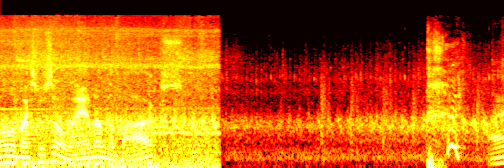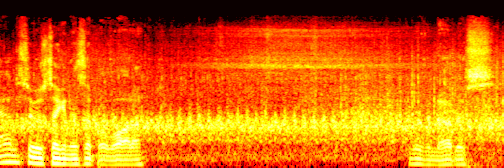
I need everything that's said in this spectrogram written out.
Oh, am I supposed to land on the box? I honestly was taking a sip of water. Even notice.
